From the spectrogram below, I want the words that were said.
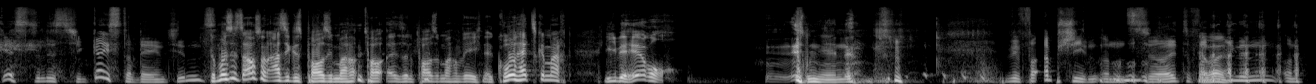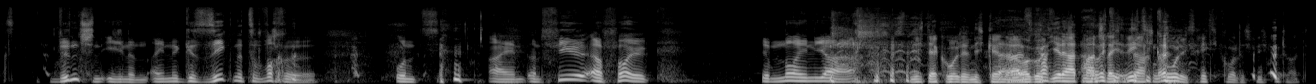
gästelistchen Geisterbähnchens, Du musst jetzt auch so ein assiges Pause machen, Pau also eine Pause machen wie ich. Ne? Kohl hätt's gemacht. Liebe Hörer. wir verabschieden uns für heute von Ihnen und wünschen Ihnen eine gesegnete Woche und, ein, und viel Erfolg im neuen Jahr. Nicht der Kohl, den ich kenne, Ja, aber gut, jeder hat mal einen richtig, schlechten richtig Tag. Ne? kohlig, richtig kohlig, ich gut heute.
